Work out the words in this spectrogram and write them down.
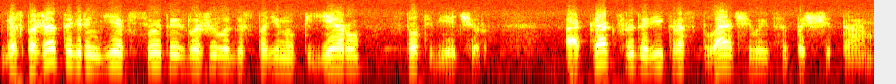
Госпожа Таверндье все это изложила господину Пьеру в тот вечер. А как Фредерик расплачивается по счетам,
